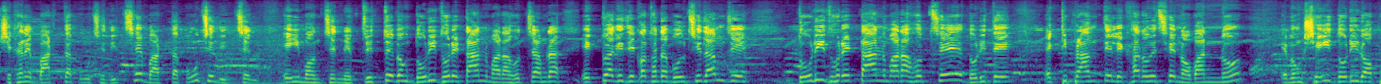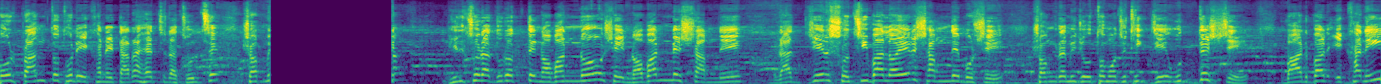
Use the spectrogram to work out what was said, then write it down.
সেখানে বার্তা পৌঁছে দিচ্ছে বার্তা পৌঁছে দিচ্ছেন এই মঞ্চের নেতৃত্ব এবং দড়ি ধরে টান মারা হচ্ছে। আমরা একটু আগে যে কথাটা বলছিলাম যে দড়ি ধরে টান মারা হচ্ছে দড়িতে একটি প্রান্তে লেখা রয়েছে নবান্ন এবং সেই দড়ির অপর প্রান্ত ধরে এখানে টানা হ্যাচড়া চলছে। সব ভিলছড়া দূরত্বে নবান্ন, সেই নবান্নের সামনে রাজ্যের সচিবালয়ের সামনে বসে সংগ্রামী যৌথ মঞ্চ ঠিক যে উদ্দেশ্যে বারবার এখানেই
